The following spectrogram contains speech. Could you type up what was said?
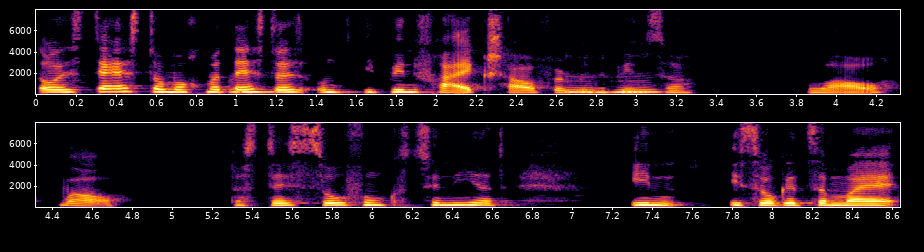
da ist das, da machen wir das, Mhm. da ist, und ich bin freigeschaufelt und ich bin Mhm. so, wow Wow. dass das so funktioniert. In, ich sage jetzt einmal,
